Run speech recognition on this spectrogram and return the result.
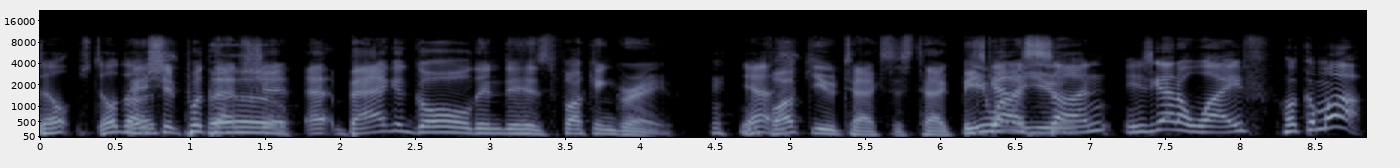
Still still does. They should put that shit uh, bag of gold into his fucking grave. Yeah. Fuck you, Texas Tech. BYU, He's got a son. He's got a wife. Hook him up.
